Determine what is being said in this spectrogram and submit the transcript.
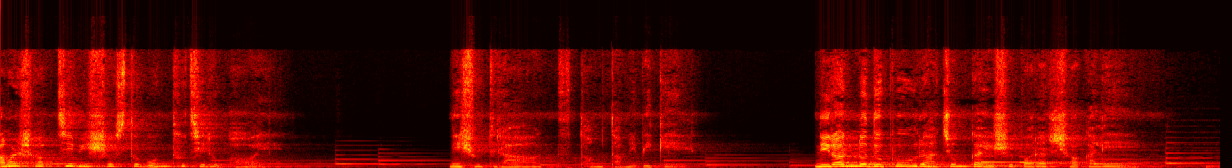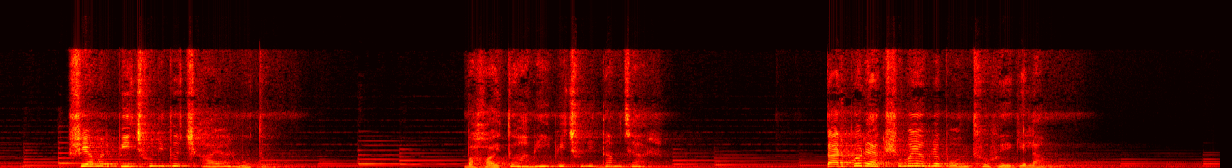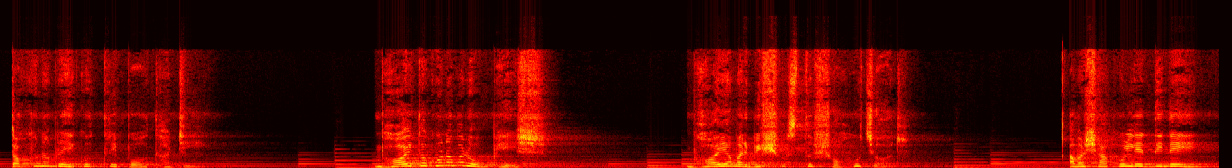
আমার সবচেয়ে বিশ্বস্ত বন্ধু ছিল ভয়। নিশুত রাত থমথমে বিকেল নিরন্ন দুপুর আচমকা এসে পড়ার সকালে সে আমার পিছু নিত ছায়ার মতো। বা হয়তো আমিই পিছু নিতাম যার। তারপর একসময় আমরা বন্ধু হয়ে গেলাম। তখন আমরা একত্রে পথ হাঁটি। ভয় তখন আমার অভ্যেস। ভয় আমার বিশ্বস্ত সহচর। আমার সাফল্যের দিনে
